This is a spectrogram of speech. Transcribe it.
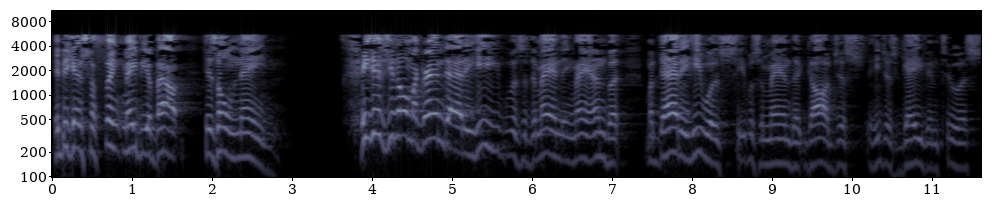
he begins to think maybe about his own name. He says, you know, my granddaddy, he was a demanding man, but my daddy, he was, he was a man that God just, he just gave him to us.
